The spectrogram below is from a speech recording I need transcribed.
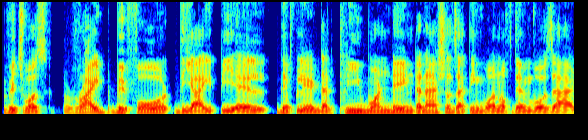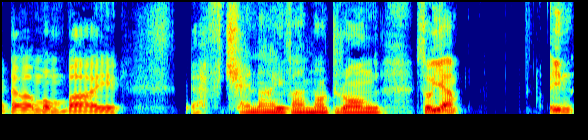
which was right before the IPL. They played that three one day internationals. I think one of them was at uh, Mumbai, Chennai, if I'm not wrong. So, yeah, in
